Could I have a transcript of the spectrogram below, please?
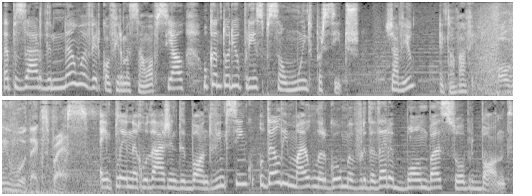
Apesar de não haver confirmação oficial, o cantor e o príncipe são muito parecidos. Já viu? Então vá ver. Hollywood Express. Em plena rodagem de Bond 25, o Daily Mail largou uma verdadeira bomba sobre Bond.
